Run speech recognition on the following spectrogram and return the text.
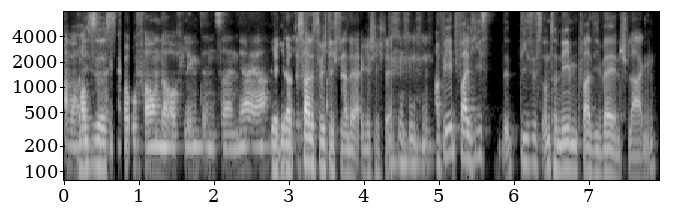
Aber Und dieses, Co-Founder auf LinkedIn sein, ja, ja. ja genau, das war das Wichtigste an der Geschichte. Auf jeden Fall hieß dieses Unternehmen quasi Wellenschlagen.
